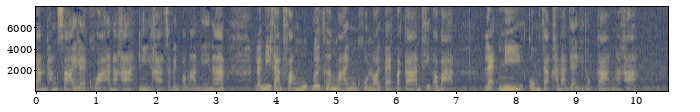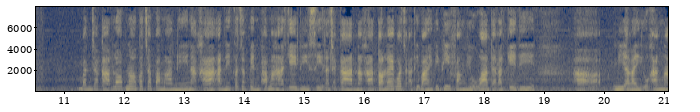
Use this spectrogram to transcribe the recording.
กันทั้งซ้ายและขวานะคะ นี่ค่ะจะเป็นประมาณนี้นะ และมีการฝังมุกด้วยเครื่องหมายมงคล108ปดประการที่พระบาท และมีกงจักรขนาดใหญ่อยู่ตรงกลางนะคะ บรรยากาศรอบนอกก็จะประมาณนี้นะคะ อันนี้ก็จะเป็นพระมหาเจดีย์สี่รัชกาลนะคะ ตอนแรกว่าจะอธิบายให้พี่ๆฟังอยู่ว่าแต่ละเจดีย์ มีอะไรอยู่ข้างใน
